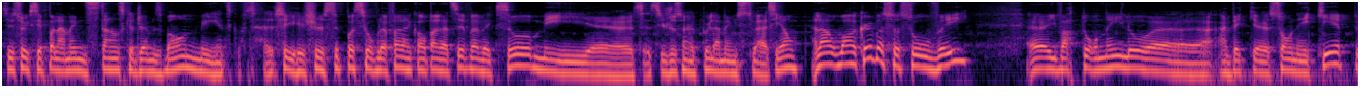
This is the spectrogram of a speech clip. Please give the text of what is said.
C'est sûr que c'est pas la même distance que James Bond, mais en tout cas, je sais pas si on voulait faire un comparatif avec ça, mais c'est juste un peu la même situation. Alors Walker va se sauver. Euh, il va retourner là, euh, avec euh, son équipe.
